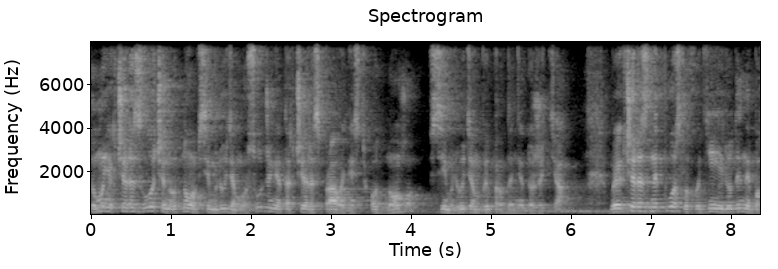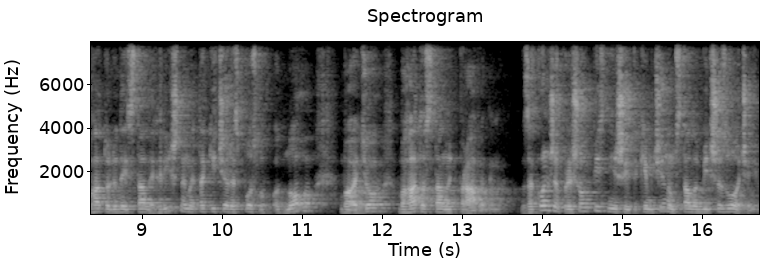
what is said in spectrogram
Тому як через злочин одного всім людям осудження, так через праведність одного всім людям виправдання до життя. Бо як через непослух однієї людини багато людей стали грішними, так і через послух одного багатьох багато стануть праведними. Закон же прийшов пізніше, і таким чином стало більше злочинів.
